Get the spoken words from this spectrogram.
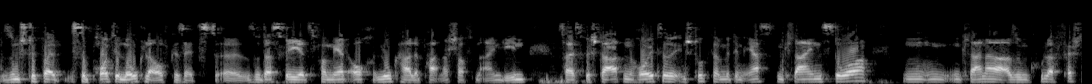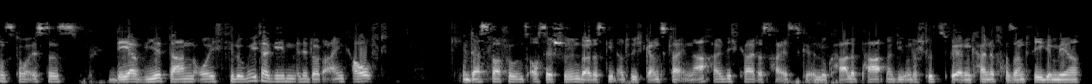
so ein Stück weit Support Your Local aufgesetzt, äh, sodass wir jetzt vermehrt auch lokale Partnerschaften eingehen. Das heißt, wir starten heute in Stuttgart mit dem ersten kleinen Store, ein, ein, kleiner, also ein cooler Fashion Store ist es. Der wird dann euch Kilometer geben, wenn ihr dort einkauft. Und das war für uns auch sehr schön, weil das geht natürlich ganz klar in Nachhaltigkeit. Das heißt, äh, lokale Partner, die unterstützt werden, keine Versandwege mehr.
